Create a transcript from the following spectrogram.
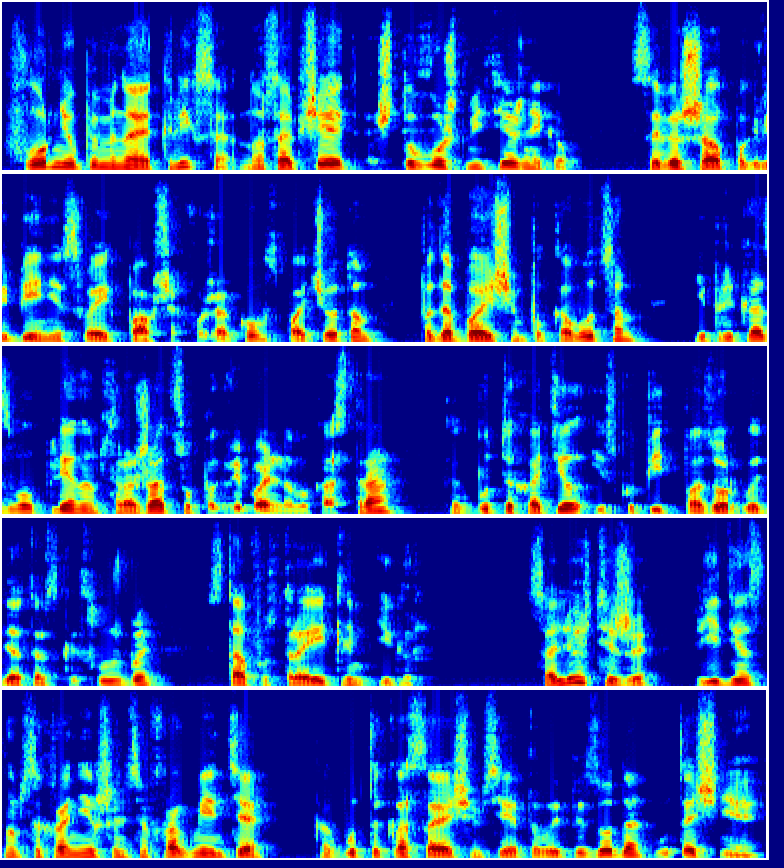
Флор не упоминает Крикса, но сообщает, что вождь мятежников – совершал погребение своих павших вожаков с почетом, подобающим полководцам, и приказывал пленным сражаться у погребального костра, как будто хотел искупить позор гладиаторской службы, став устроителем игр. Солюсти же, в единственном сохранившемся фрагменте, как будто касающемся этого эпизода, уточняет,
